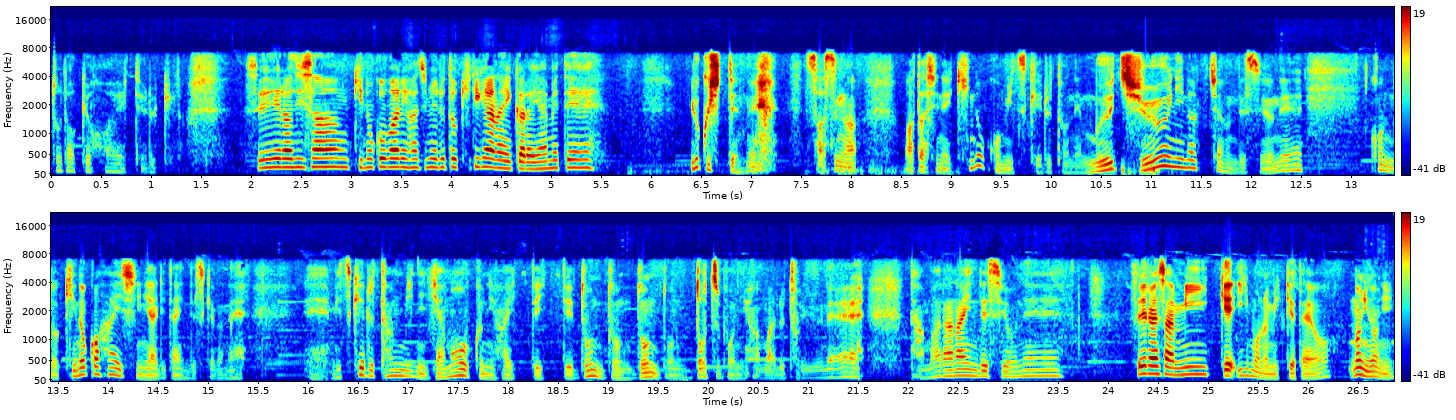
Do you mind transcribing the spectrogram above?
とだけ生えてるけど。セイラジさん、キノコ狩り始めるとキリがないからやめて。よく知ってんね。さすが。私ね、キノコ見つけるとね、夢中になっちゃうんですよね。今度、キノコ配信やりたいんですけどね。えー見つけるたんびに山奥に入っていって、どんどんどんどんドツボにはまるというね。たまらないんですよね。セイラジさん、みーっけ、いいもの見っけたよ。なになに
